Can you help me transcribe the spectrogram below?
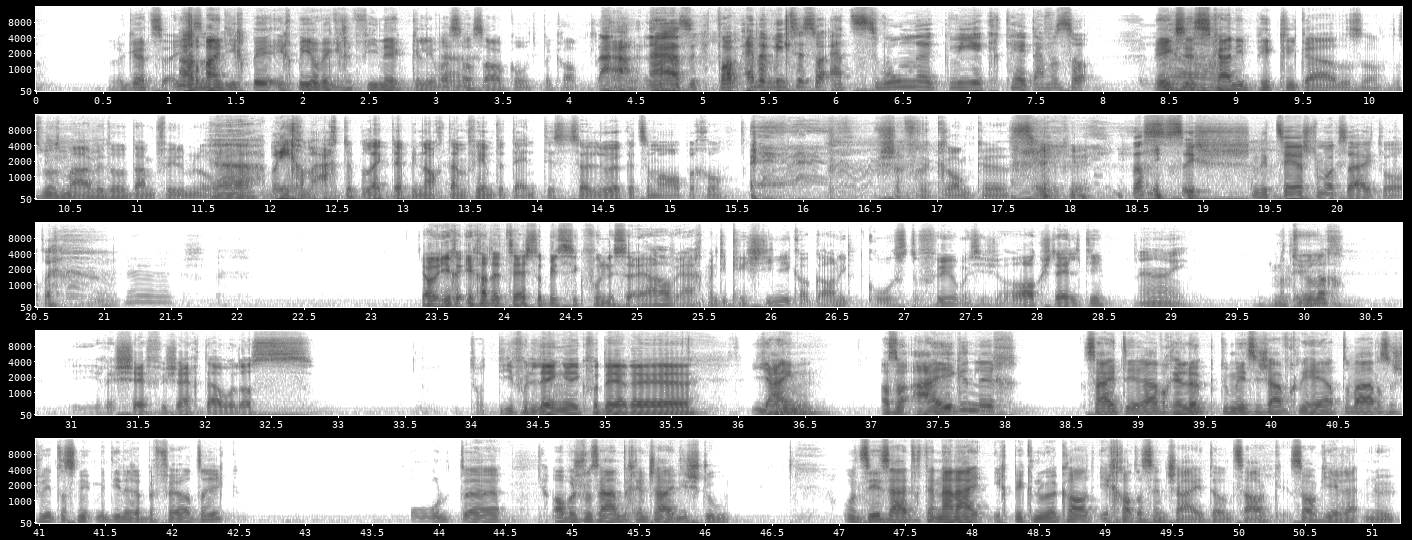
Jetzt. Ich Also- meine, ich bin, ich bin ja wirklich ein Feinäckeli, was das angeht, bekannt. Nein, nein also, vor allem eben, weil es so erzwungen gewirkt hat. Einfach so. Wenigstens es keine Pickel gegeben oder so. Das muss man auch wieder in diesem Film schauen. Ja, aber ich habe mir echt überlegt, ob ich nach dem Film den Dentist soll schauen zum Abend kommen. Das ist einfach eine kranke Serie. Das ist nicht das erste Mal gesagt worden. Ja, ich, ich hatte zuerst ein bisschen gefunden, so, ja, ich meine, die Christine kann gar nicht groß dafür, sie ist eine Angestellte. Nein. Natürlich. Ihr Chef ist eigentlich der, der das. die Verlängerung von der. Äh, Jein. Also eigentlich sagt ihr einfach, hey, look, du müsstest einfach ein bisschen härter werden, sonst wird das nicht mit deiner Beförderung. Und, äh, aber schlussendlich entscheidest du. Und sie sagt dann, nein, nein, ich bin genug gehabt, ich kann das entscheiden und sag, sag ihr nö.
